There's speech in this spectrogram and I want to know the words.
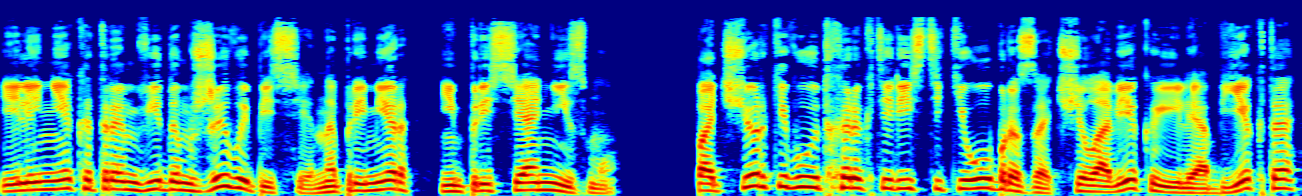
или некоторым видам живописи, например, импрессионизму, подчеркивают характеристики образа человека или объекта,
